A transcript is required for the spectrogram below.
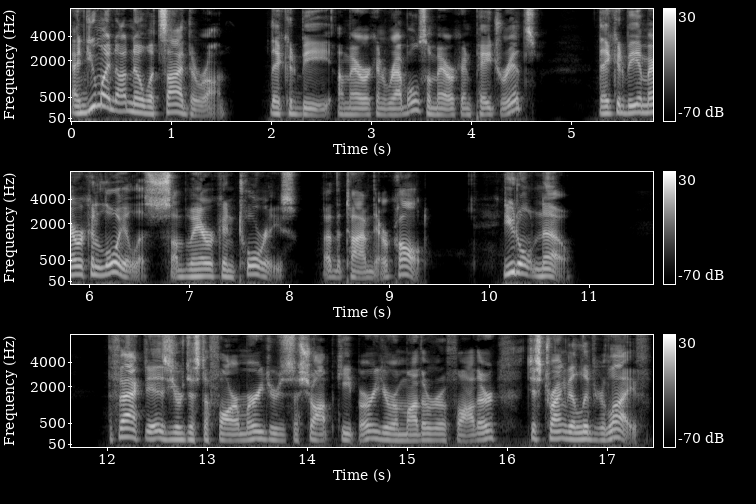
And you might not know what side they're on. They could be American rebels, American patriots. They could be American loyalists, American Tories at the time they were called. You don't know. The fact is, you're just a farmer, you're just a shopkeeper, you're a mother or a father, just trying to live your life.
